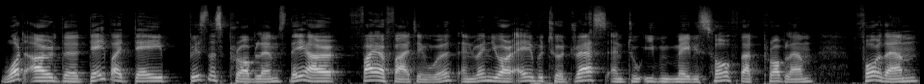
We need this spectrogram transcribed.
what are the day by day business problems they are firefighting with, and when you are able to address and to even maybe solve that problem for them,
